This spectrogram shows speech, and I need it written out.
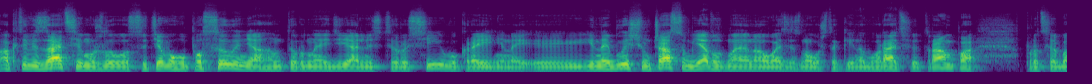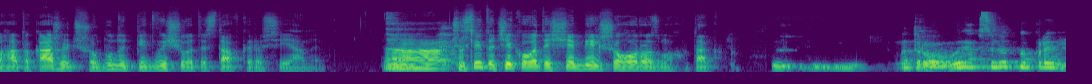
активізації, можливо, суттєвого посилення агентурної діяльності Росії в Україні? І найближчим часом я тут маю на увазі знову ж таки інавгурацію Трампа. Про це багато кажуть, що будуть підвищувати ставки росіяни. Е, Чи слід очікувати ще більшого розмаху? Так. Дмитро, ви абсолютно праві.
